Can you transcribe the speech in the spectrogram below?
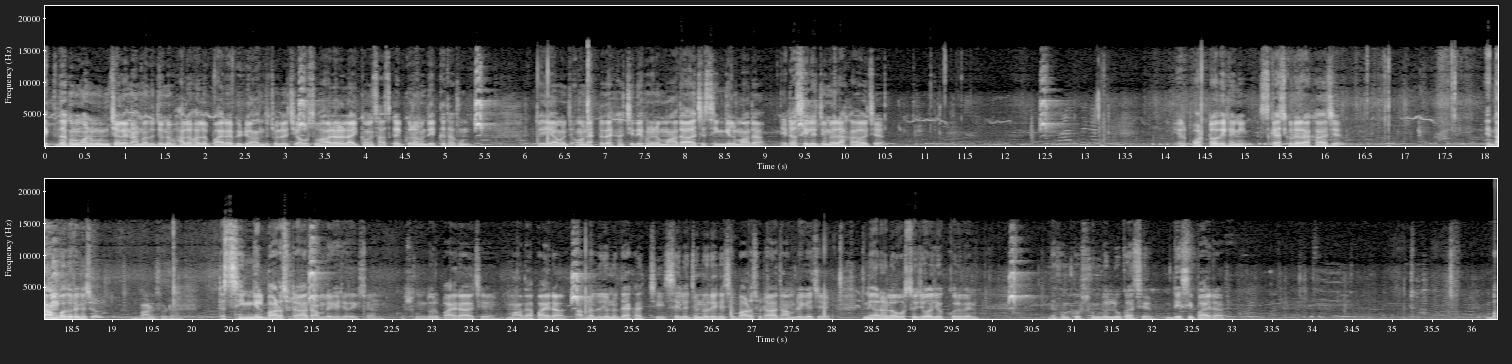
দেখতে থাকুন ওয়ান মুন চ্যানেল, আপনাদের জন্য ভালো ভালো পায়রা ভিডিও আনতে চলেছি। অবশ্যই ভালো ভালো লাইক কমেন্ট সাবস্ক্রাইব করে আমি দেখতে থাকুন। তো এই আমার অনেক একটা দেখাচ্ছি, দেখুন এটা মাদা আছে, সিঙ্গেল মাদা। এটা সেলের জন্য রাখা হয়েছে। এর পরটাও দেখে নিন স্কেচ করে রাখা আছে। এর দাম কত রেখেছো? বারোশো টাকা। এটা সিঙ্গেল বারোশো টাকা দাম রেখেছে, দেখছেন? খুব সুন্দর পায়রা আছে, মাদা পায়রা। আপনাদের জন্য দেখাচ্ছি, সেলের জন্য রেখেছে, বারোশো টাকা দাম রেখেছে। নেওয়ার হলে অবশ্যই যোগাযোগ করবেন। দেখুন, খুব সুন্দর লুক আছে, দেশি পায়রা।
